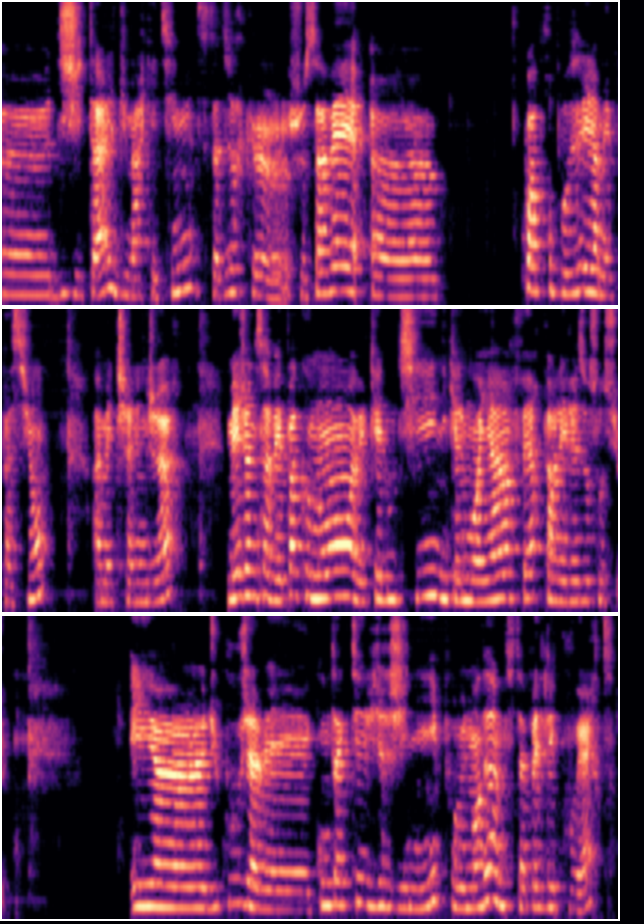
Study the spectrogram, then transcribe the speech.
euh, digital du marketing. C'est-à-dire que je savais quoi proposer à mes patients, à mes challengers, mais je ne savais pas comment, avec quel outil, ni quels moyens faire par les réseaux sociaux. Et du coup, j'avais contacté Virginie pour lui demander un petit appel découverte.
